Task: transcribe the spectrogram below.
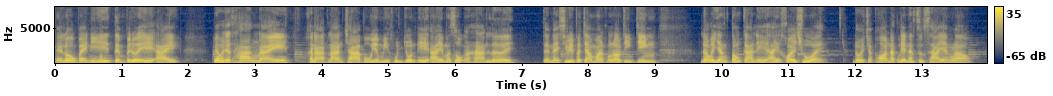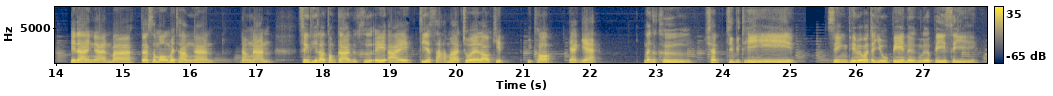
ในโลกใบนี้เต็มไปด้วย AI ไม่ว่าจะทางไหน ขนาดร้านชาบูยังมีหุ่นยนต์ AI มาส่งอาหารเลย แต่ในชีวิตประจำวันของเราจริง ๆ เราก็ยังต้องการ AI คอยช่วย โดยเฉพาะนักเรียนนักศึกษาอย่างเรา ที่ได้งานมาแต่สมองไม่ทำงาน ดังนั้นสิ่งที่เราต้องการก็คือ AI ที่จะสามารถช่วยเราคิด วิเคราะห์แยกแยะ นั่นก็คือ ChatGPT สิ่งที่ไม่ว่าจะอยู่ปี 1 หรือปี 4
